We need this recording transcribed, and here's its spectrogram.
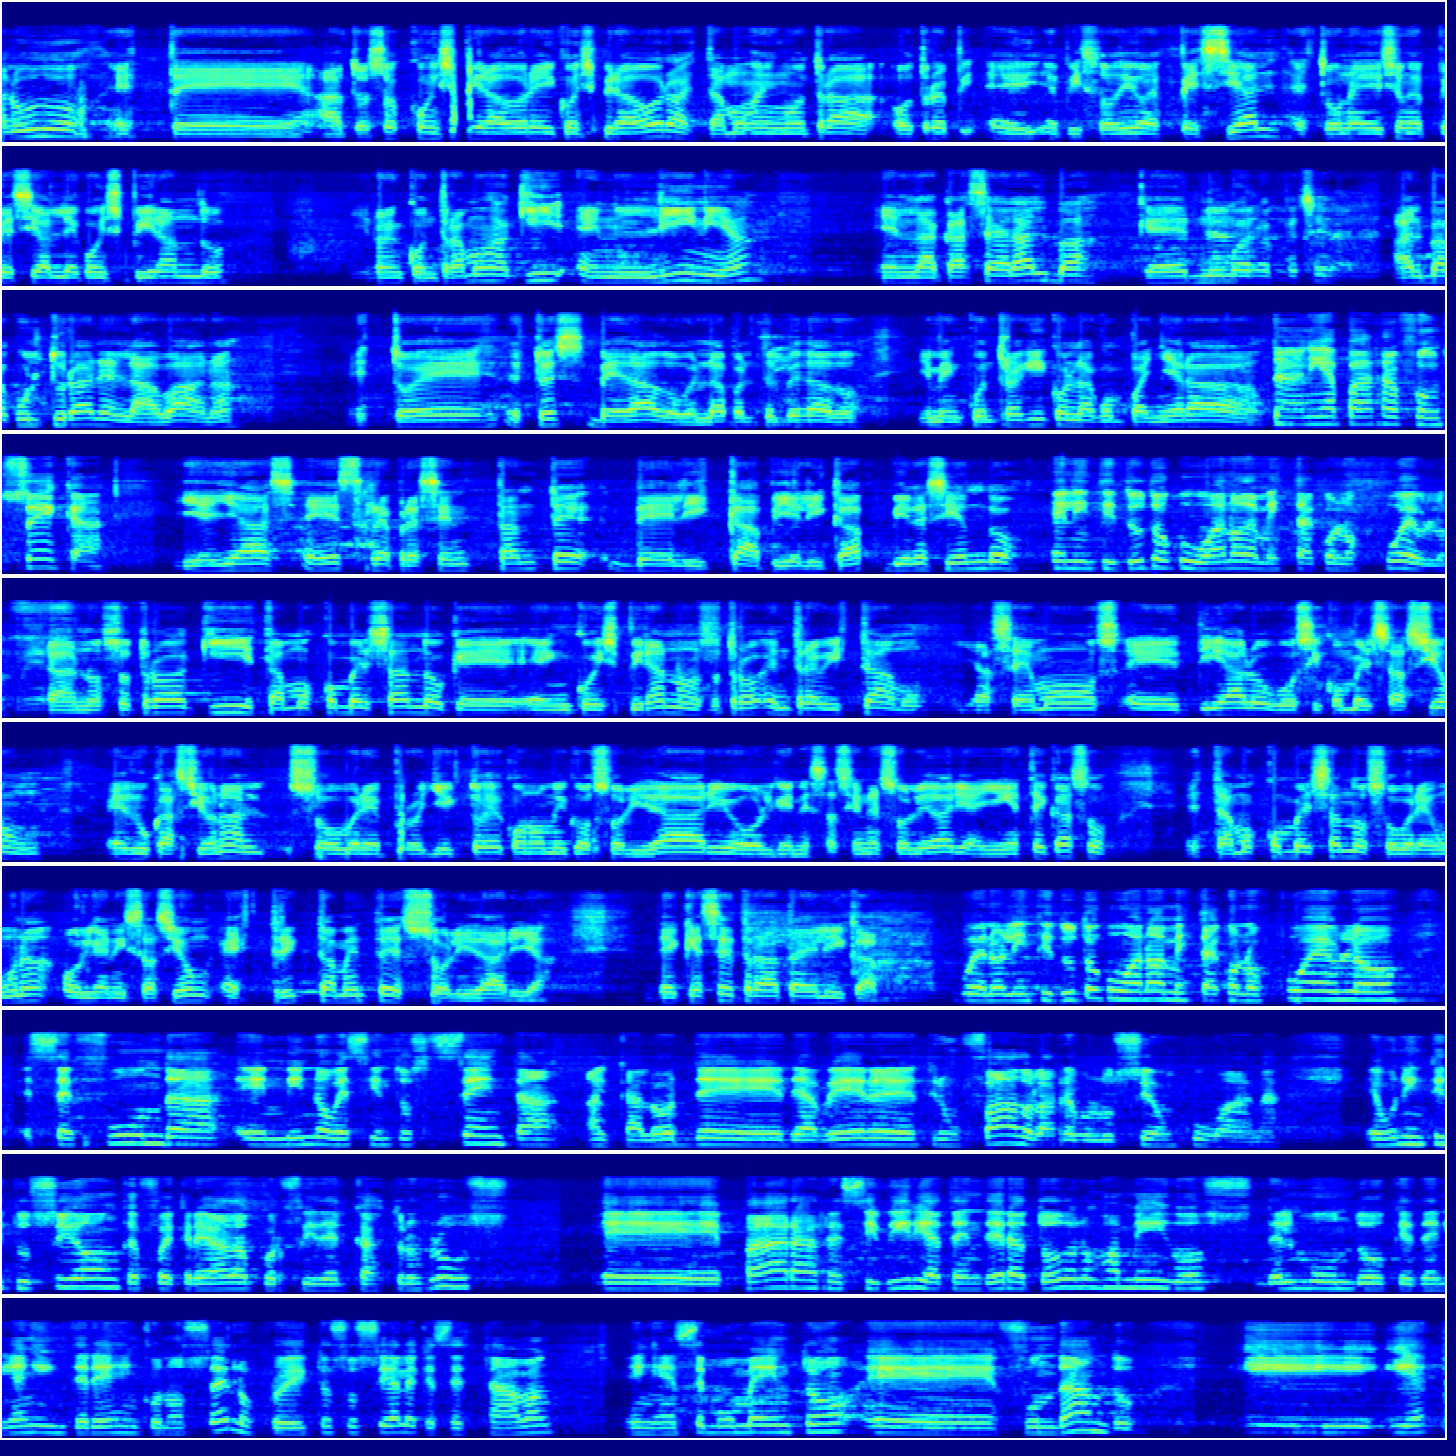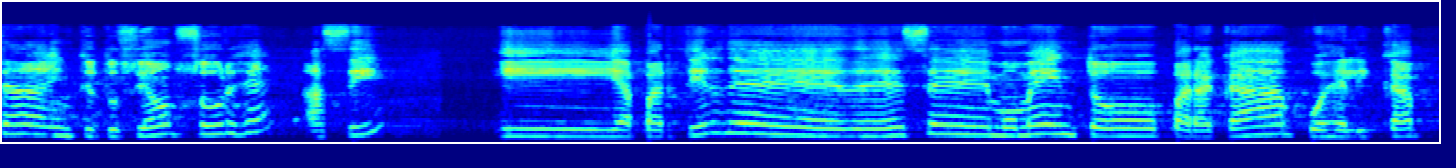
saludos este, a todos esos conspiradores y conspiradoras. Estamos en otra, otro eh, episodio especial. Esto es una edición especial de Conspirando. Y nos encontramos aquí en línea en la Casa del Alba, que es el número especial, Alba Cultural en La Habana. Esto es, esto es vedado, ¿verdad? Parte del vedado. Y me encuentro aquí con la compañera... Tania Parra Fonseca y ella es representante del ICAP. ¿Y el ICAP viene siendo? El Instituto Cubano de Amistad con los Pueblos. Mira, nosotros aquí estamos conversando que en Coinspirando nosotros entrevistamos y hacemos eh, diálogos y conversación educacional sobre proyectos económicos solidarios, organizaciones solidarias, y en este caso estamos conversando sobre una organización estrictamente solidaria. ¿De qué se trata el ICAP? Bueno, el Instituto Cubano de Amistad con los Pueblos se funda en 1960 al calor de, haber eh, triunfado la Revolución Cubana. Es una institución que fue creada por Fidel Castro Ruz eh, para recibir y atender a todos los amigos del mundo que tenían interés en conocer los proyectos sociales que se estaban en ese momento eh, fundando. Y, y esta institución surge así y a partir de, ese momento para acá, pues el ICAP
